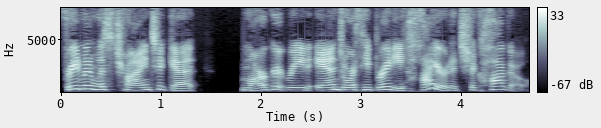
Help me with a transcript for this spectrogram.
Friedman was trying to get Margaret Reid and Dorothy Brady hired at Chicago.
